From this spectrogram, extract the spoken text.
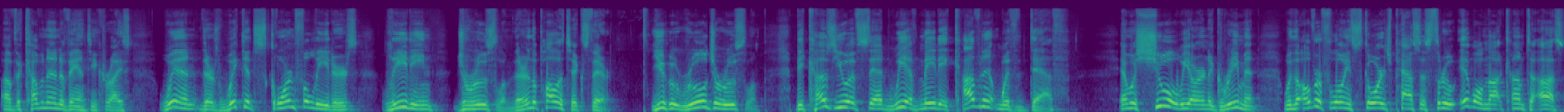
of the covenant of Antichrist when there's wicked, scornful leaders leading Jerusalem. They're in the politics there. You who rule Jerusalem, because you have said, We have made a covenant with death, and with Sheol we are in agreement when the overflowing scourge passes through, it will not come to us,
